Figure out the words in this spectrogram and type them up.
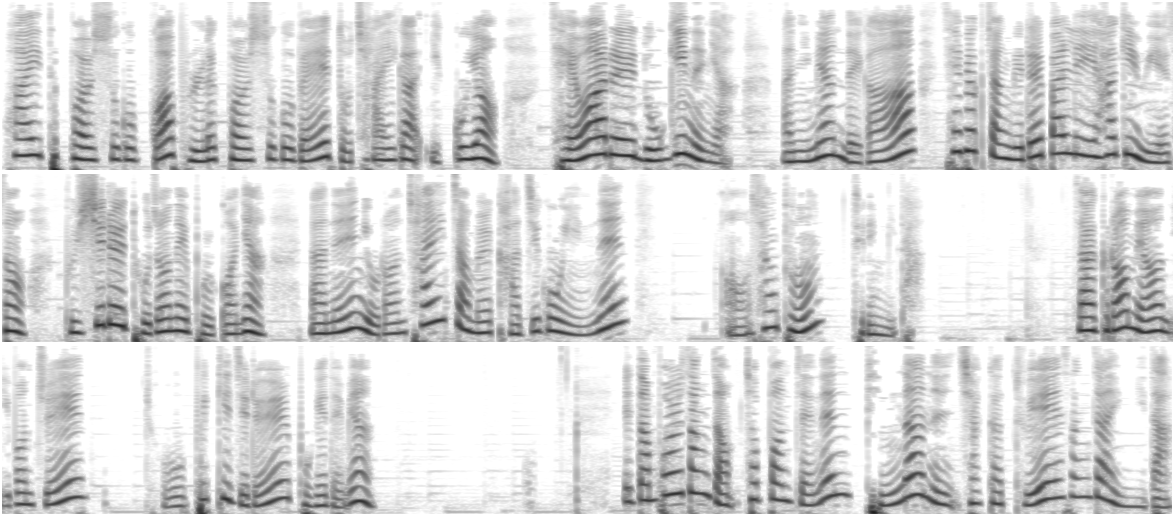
화이트펄 수급과 블랙펄 수급에 또 차이가 있고요. 재화를 녹이느냐 아니면 내가 새벽 장비를 빨리 하기 위해서 불씨를 도전해 볼 거냐라는 이런 차이점을 가지고 있는 어, 상품들입니다. 자 그러면 이번 주에 패키지를 보게 되면 일단 펄 상점 첫 번째는 빛나는 샤카투의 상자입니다.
